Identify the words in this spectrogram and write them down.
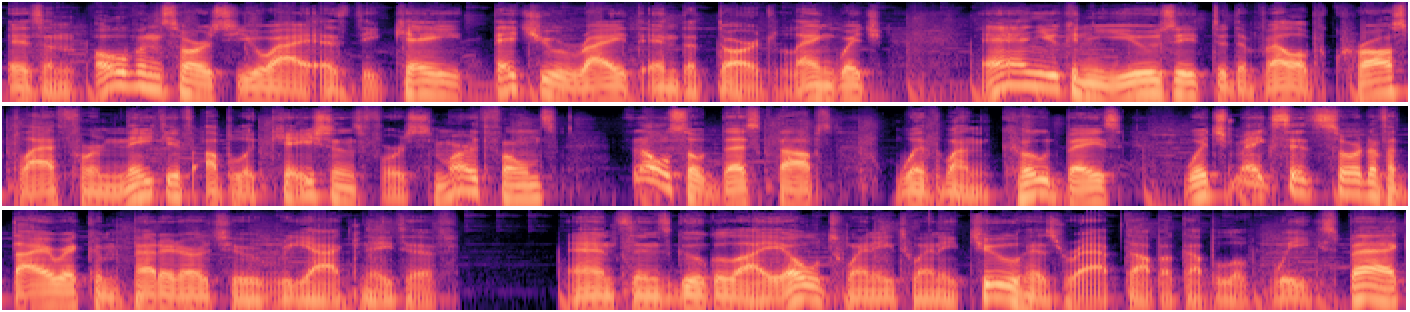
is an open source UI SDK that you write in the Dart language, and you can use it to develop cross platform native applications for smartphones and also desktops with one codebase, which makes it sort of a direct competitor to React Native. And since Google I.O. 2022 has wrapped up a couple of weeks back,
